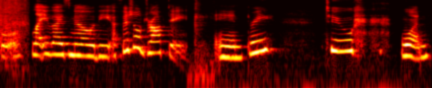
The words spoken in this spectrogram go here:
cool. Let you guys know the official drop date. In three, two, one.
